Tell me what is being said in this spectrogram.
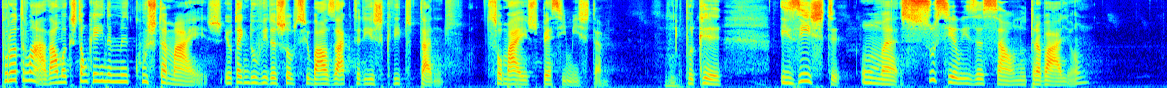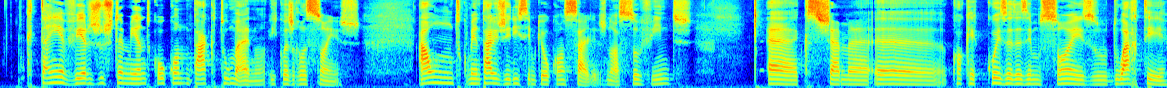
Por outro lado, há uma questão que ainda me custa mais. Eu tenho dúvidas sobre se o Balzac teria escrito tanto sou mais pessimista. Porque existe uma socialização no trabalho que tem a ver justamente com o contacto humano e com as relações. Há um documentário giríssimo que eu aconselho aos nossos ouvintes, uh, que se chama uh, qualquer coisa das emoções, o Duarte,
